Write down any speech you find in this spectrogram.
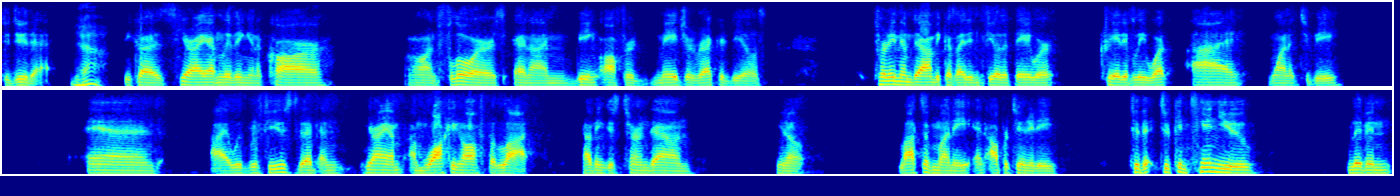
to do that. yeah because here I am living in a car on floors and I'm being offered major record deals, turning them down because I didn't feel that they were creatively what I wanted to be. And I would refuse them. And here I am, I'm walking off the lot, having just turned down, you know, lots of money and opportunity to the, to continue living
